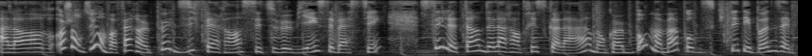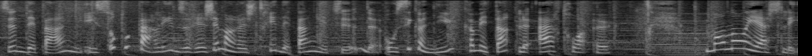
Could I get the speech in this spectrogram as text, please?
Alors, aujourd'hui, on va faire un peu différent, si tu veux bien, Sébastien. C'est le temps de la rentrée scolaire, donc un bon moment pour discuter des bonnes habitudes d'épargne et surtout parler du régime enregistré d'épargne-études, aussi connu comme étant le R3E. Mon nom est Ashley.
